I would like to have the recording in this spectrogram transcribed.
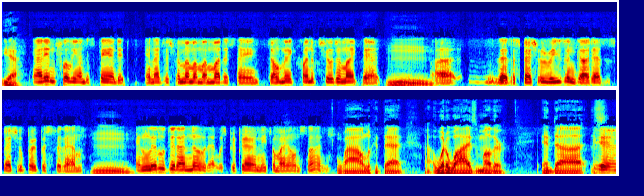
Yeah. And I didn't fully understand it, and I just remember my mother saying, "Don't make fun of children like that. Mm. Uh, there's a special reason. God has a special purpose for them." Mm. And little did I know that was preparing me for my own son. Wow. Look at that. Uh, what a wise mother. And uh, Yeah.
